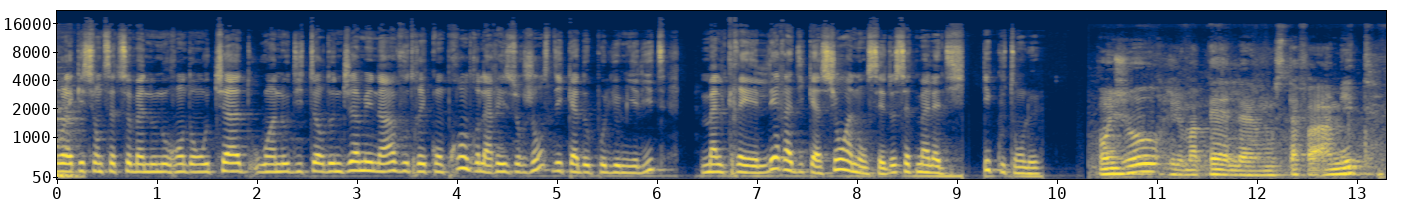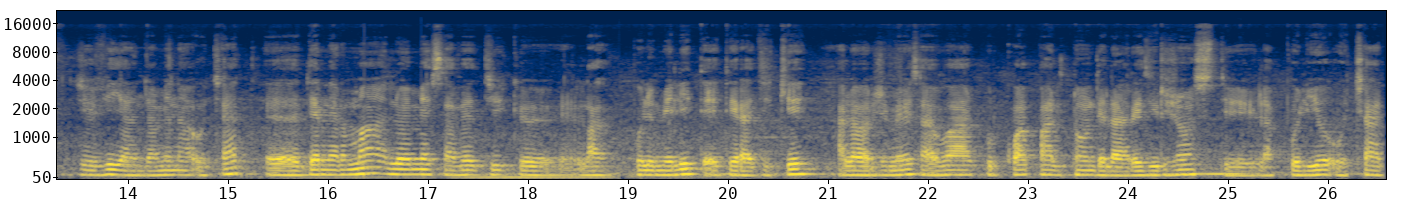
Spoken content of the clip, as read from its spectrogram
Pour la question de cette semaine, nous nous rendons au Tchad où un auditeur de N'Djamena voudrait comprendre la résurgence des cas de poliomyélite malgré l'éradication annoncée de cette maladie. Écoutons-le. Bonjour, je m'appelle Mustapha Hamid, je vis à N'Djamena au Tchad. Euh, dernièrement, l'OMS avait dit que la poliomyélite est éradiquée. Alors, j'aimerais savoir pourquoi parle-t-on de la résurgence de la polio au Tchad?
